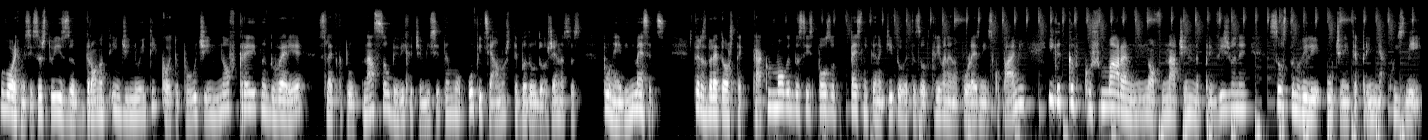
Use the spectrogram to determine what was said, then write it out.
Говорихме си също и за дронът Ingenuity, който получи нов кредит на доверие, след като от НАСА обявиха, че мисията му официално ще бъде удължена с поне един месец. Ще разберете още как могат да се използват песните на китовете за откриване на полезни изкопаеми и какъв кошмарен нов начин на придвижване са установили учените при някои змии.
